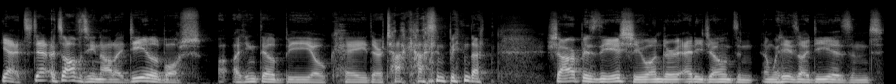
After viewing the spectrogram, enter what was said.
yeah, it's it's obviously not ideal, but I think they'll be okay. Their attack hasn't been that sharp is the issue under Eddie Jones and, and with his ideas and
